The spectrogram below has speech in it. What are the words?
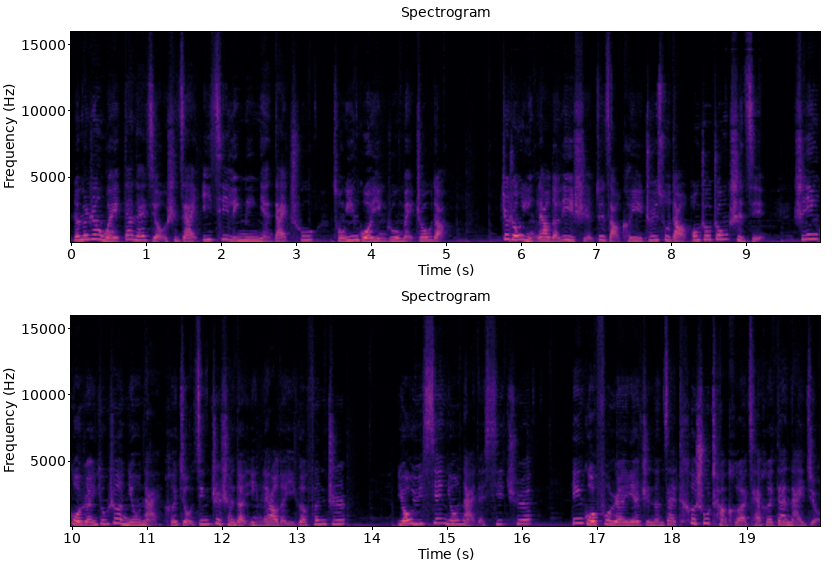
人们认为淡奶酒是在1700年代初从英国引入美洲的。这种饮料的历史最早可以追溯到欧洲中世纪，是英国人用热牛奶和酒精制成的饮料的一个分支。由于鲜牛奶的稀缺，英国富人也只能在特殊场合才喝淡奶酒。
